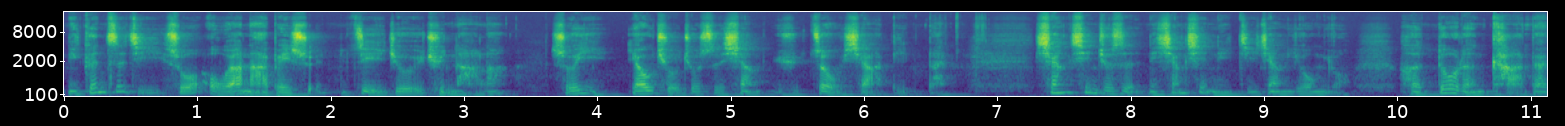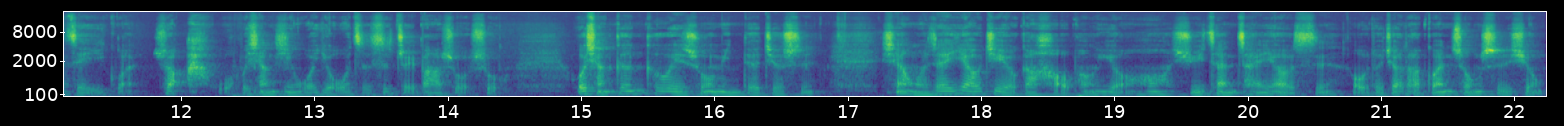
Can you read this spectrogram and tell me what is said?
你跟自己说，我要拿杯水，你自己就会去拿了。所以，要求就是向宇宙下订单。相信就是你相信你即将拥有，很多人卡在这一关，说啊，我不相信我有，我只是嘴巴说说。我想跟各位说明的就是，像我在药界有个好朋友哦，徐展才药师，我都叫他关松师兄。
